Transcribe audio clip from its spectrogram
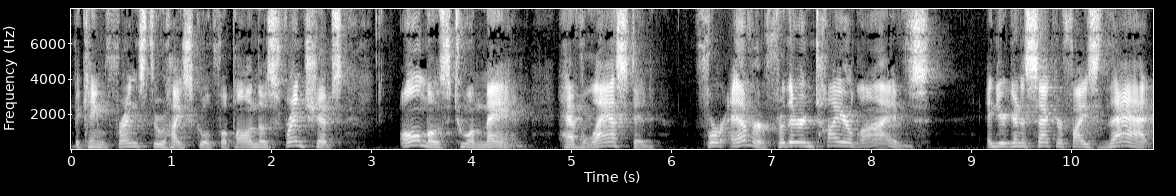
became friends through high school football, and those friendships, almost to a man, have lasted forever for their entire lives. And you're going to sacrifice that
